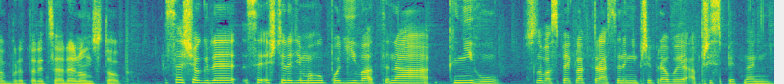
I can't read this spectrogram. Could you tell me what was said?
Uh, bude tady CD nonstop. Sašo, kde si ještě lidi mohou podívat na knihu Slova z pekla, která se nyní připravuje a přispět na ní?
